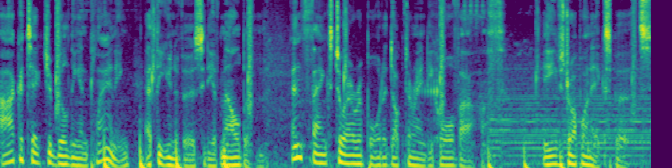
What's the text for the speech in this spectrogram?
Architecture, Building and Planning at the University of Melbourne. And thanks to our reporter Dr. Andy Horvath. Eavesdrop on Experts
